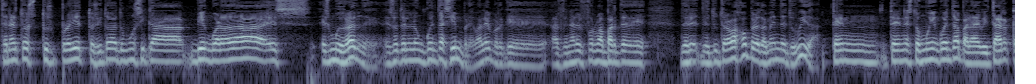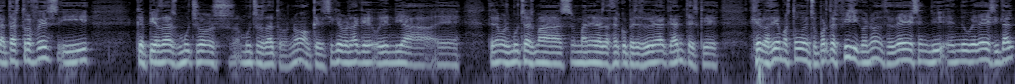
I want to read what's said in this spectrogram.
tener todos tus proyectos y toda tu música bien guardada es, es muy grande. Eso tenerlo en cuenta siempre, ¿vale? Porque al final forma parte de, de, tu trabajo, pero también de tu vida. Ten, ten, esto muy en cuenta para evitar catástrofes y que pierdas muchos, muchos datos, ¿no? Aunque sí que es verdad que hoy en día eh, tenemos muchas más maneras de hacer copias de seguridad que antes, que, que lo hacíamos todo en soportes físicos, ¿no? En CDs, en, en DVDs y tal.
